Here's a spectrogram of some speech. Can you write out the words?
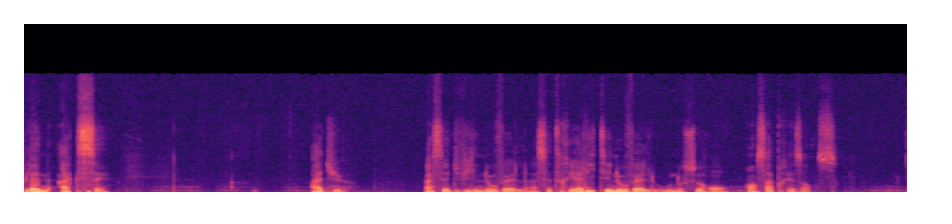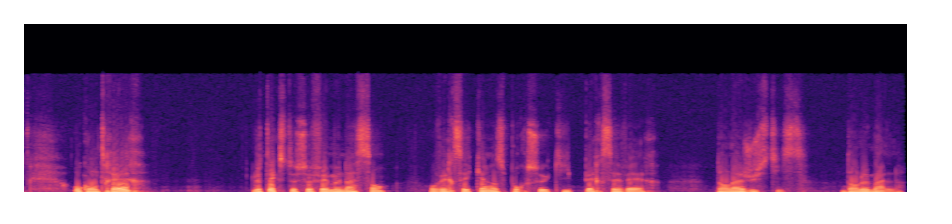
plein accès à Dieu, à cette ville nouvelle, à cette réalité nouvelle où nous serons en sa présence. Au contraire, le texte se fait menaçant au verset 15 pour ceux qui persévèrent dans l'injustice, dans le mal.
